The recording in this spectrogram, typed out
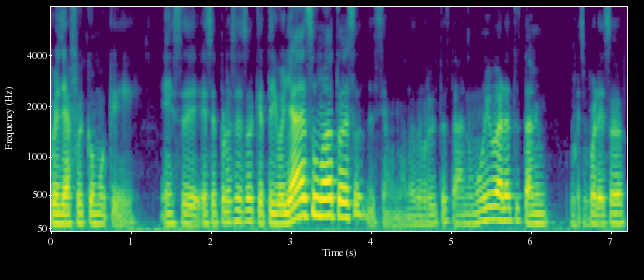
pues ya fue como que ese, ese proceso que te digo, ya sumado todo eso, decíamos, no, los burritos estaban muy baratos, también pues por eso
